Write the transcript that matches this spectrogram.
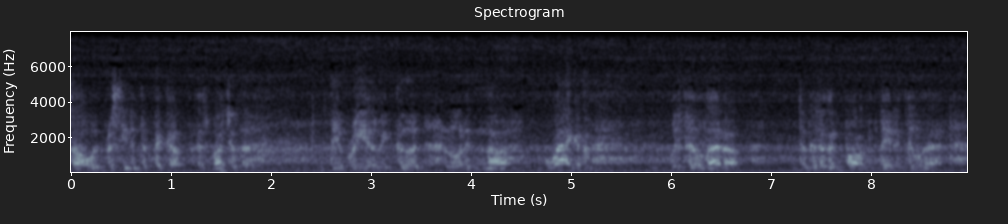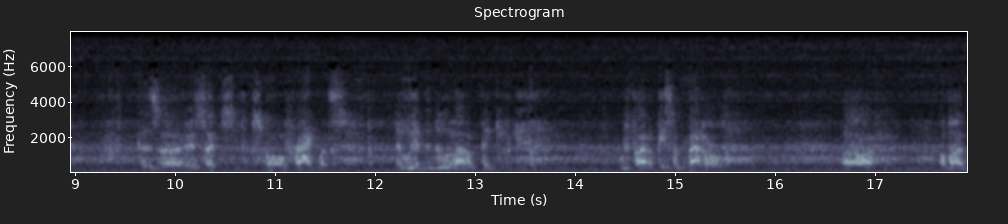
So we proceeded to pick up as much of the debris as we could, loaded in our wagon. We filled that up. It took us a good part of the day to do that. Because uh, there's such small fragments that we had to do a lot of picking. We found a piece of metal uh, about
